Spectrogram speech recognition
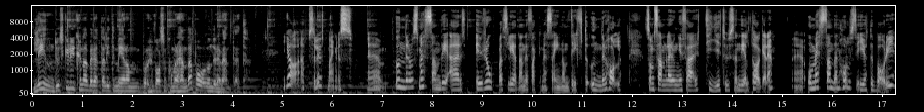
Linn, du skulle ju kunna berätta lite mer om vad som kommer att hända på under eventet. Ja, absolut Magnus. Ehm, underhållsmässan det är Europas ledande fackmässa inom drift och underhåll som samlar ungefär 10 000 deltagare. Ehm, och mässan den hålls i Göteborg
